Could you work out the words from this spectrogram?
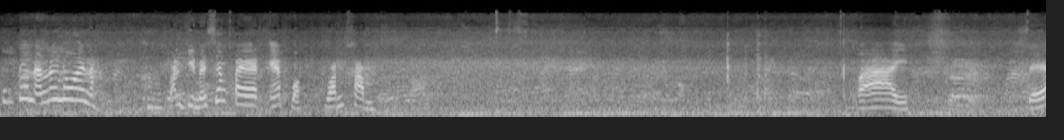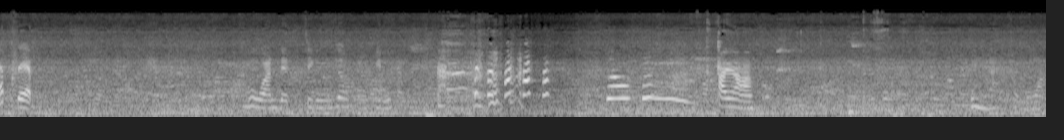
กุ้งเต้นนั้นน้อยๆนะวันกินไปเสี่ยงแปดเอฟว่ะวันคำไปแซ่บแซ่บหมูหวานเด็ดจริงเรื่องของกินค่ะใครอะหมูอะ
